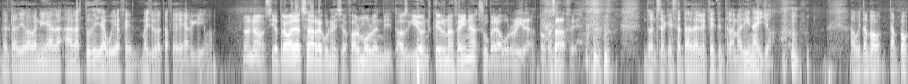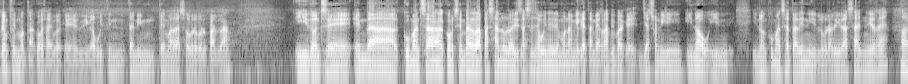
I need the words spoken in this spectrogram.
l'altre dia va venir a l'estudi i avui ha fet- m'ha ajudat a fer el guió. No, no, si ha treballat s'ha de reconèixer, fas molt ben dit. Els guions, que és una feina superavorrida, però que s'ha de fer. Doncs aquesta tarda l'hem fet entre la Marina i jo. avui tampoc, tampoc hem fet molta cosa, eh, perquè dic, avui ten, tenim tema de sobre per parlar. I doncs eh, hem de començar, com sempre, repassant horaris d'assaig. Avui anirem una miqueta més ràpid, perquè ja són i, i nou i, i no hem començat a dir ni l'horari d'assaig ni res. Per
